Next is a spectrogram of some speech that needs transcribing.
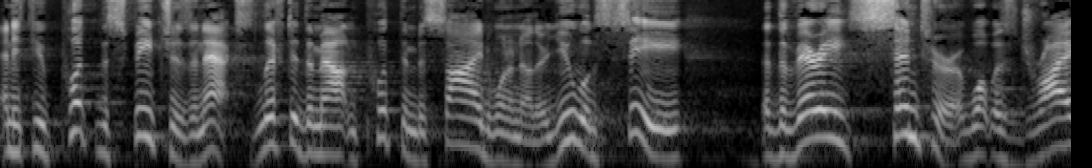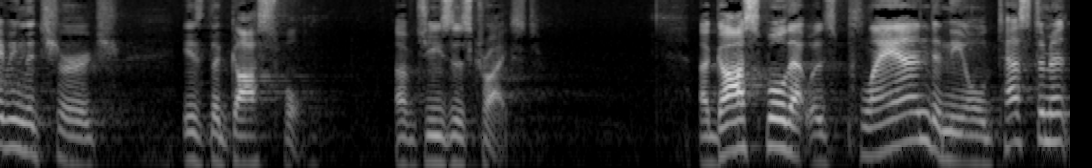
And if you put the speeches in Acts, lifted them out, and put them beside one another, you will see that the very center of what was driving the church is the gospel of Jesus Christ. A gospel that was planned in the Old Testament,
